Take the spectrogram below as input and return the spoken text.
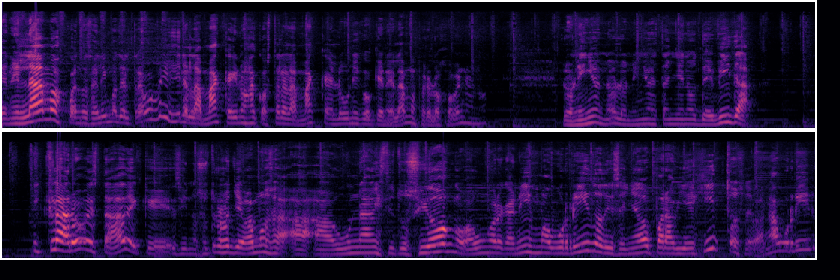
anhelamos cuando salimos del trabajo es ir a la hamaca, irnos a acostar a la hamaca, es lo único que anhelamos, pero los jóvenes no. Los niños no, los niños están llenos de vida. Y claro está de que si nosotros los llevamos a, a una institución o a un organismo aburrido diseñado para viejitos, se van a aburrir.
